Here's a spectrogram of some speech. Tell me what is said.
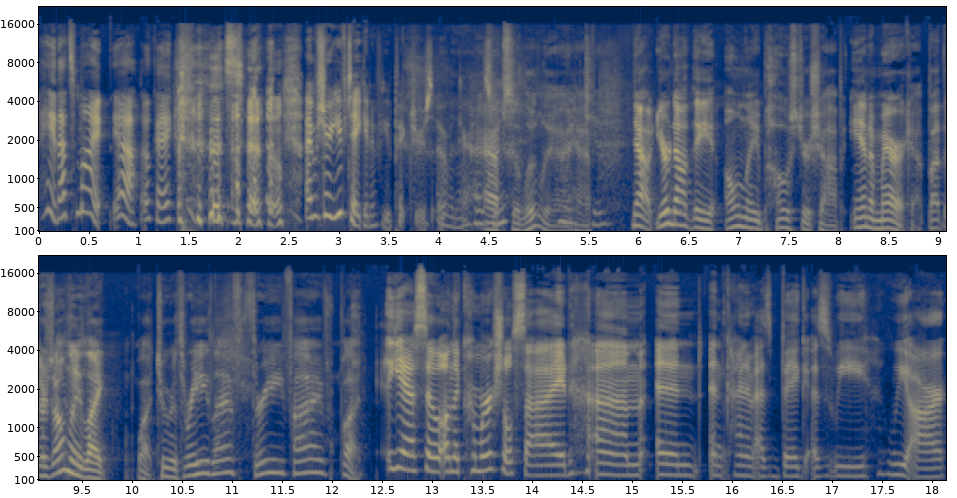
hey, that's mine. Yeah. Okay. so I'm sure you've taken a few pictures over there, husband. Absolutely, I have. too. Now, you're not the only poster shop in America, but there's only like, what, two or three left? Three, five? What? yeah so on the commercial side um and and kind of as big as we we are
